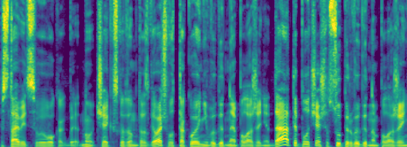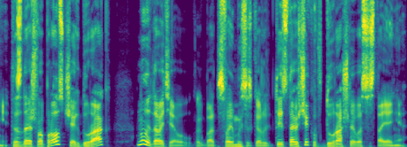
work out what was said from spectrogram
ставить своего, как бы, ну, человека, с которым ты разговариваешь, вот такое невыгодное положение. Да, ты получаешь в супервыгодном положении. Ты задаешь вопрос, человек дурак, ну, и давайте я как бы от своей мысли скажу. Ты ставишь человека в дурашливое состояние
